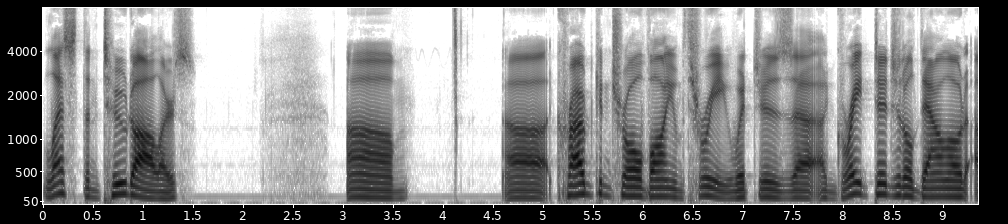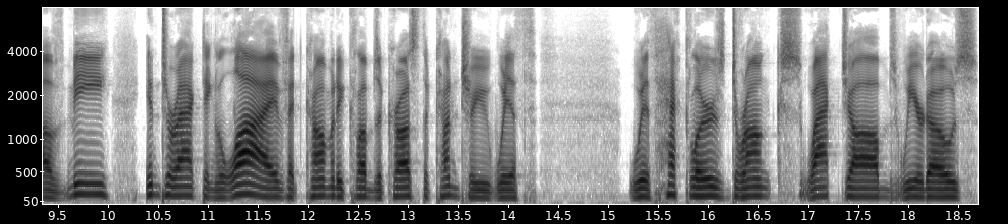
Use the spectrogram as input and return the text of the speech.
less than $2. Um, uh, Crowd Control Volume 3, which is uh, a great digital download of me interacting live at comedy clubs across the country with with hecklers, drunks, whack jobs, weirdos.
